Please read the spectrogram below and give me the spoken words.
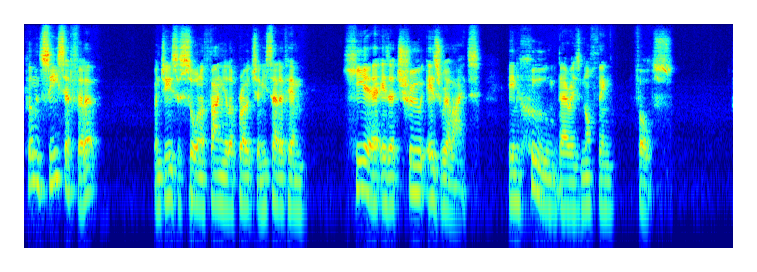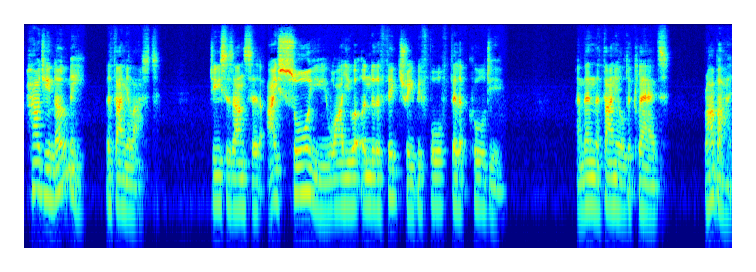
Come and see, said Philip. When Jesus saw Nathanael approaching, he said of him, Here is a true Israelite, in whom there is nothing false. How do you know me? Nathanael asked. Jesus answered, I saw you while you were under the fig tree before Philip called you. And then Nathanael declared, Rabbi,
